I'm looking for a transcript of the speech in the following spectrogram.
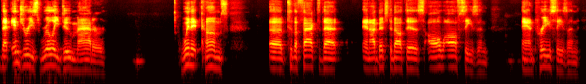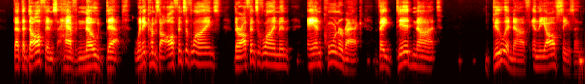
that injuries really do matter when it comes uh, to the fact that, and I bitched about this all off season and preseason that the Dolphins have no depth when it comes to offensive lines their offensive lineman and cornerback, they did not do enough in the offseason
